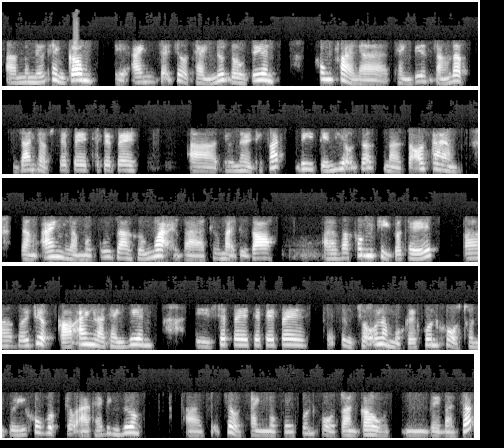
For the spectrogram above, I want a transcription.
À, mà nếu thành công thì Anh sẽ trở thành nước đầu tiên không phải là thành viên sáng lập gia nhập CPTPP à, điều này thì phát đi tín hiệu rất là rõ ràng rằng Anh là một quốc gia hướng ngoại và thương mại tự do. À, và không chỉ có thế, à, với việc có Anh là thành viên thì CPTPP sẽ từ chỗ là một cái khuôn khổ thuần túy khu vực châu Á Thái Bình Dương à, sẽ trở thành một cái khuôn khổ toàn cầu ừ, về bản chất.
